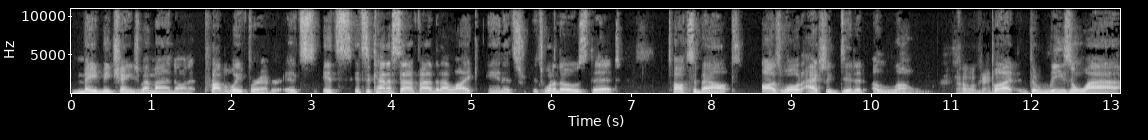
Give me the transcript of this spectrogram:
made me change my mind on it probably forever it's it's it's the kind of sci-fi that i like and it's it's one of those that talks about oswald actually did it alone Oh, okay. but the reason why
